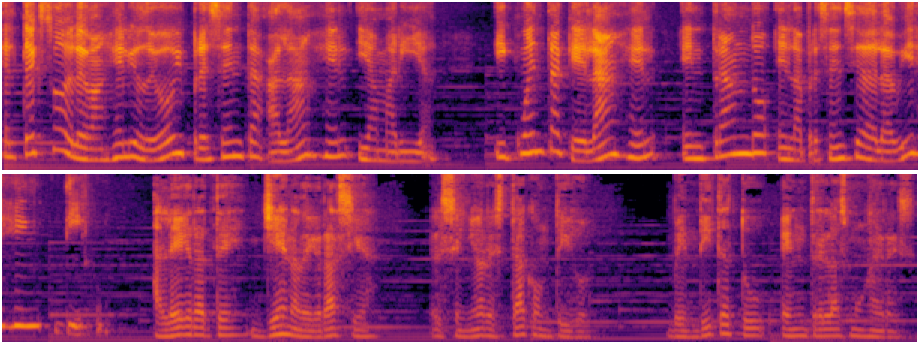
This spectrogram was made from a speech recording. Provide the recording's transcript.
El texto del Evangelio de hoy presenta al ángel y a María y cuenta que el ángel, entrando en la presencia de la Virgen, dijo, Alégrate llena de gracia, el Señor está contigo, bendita tú entre las mujeres.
